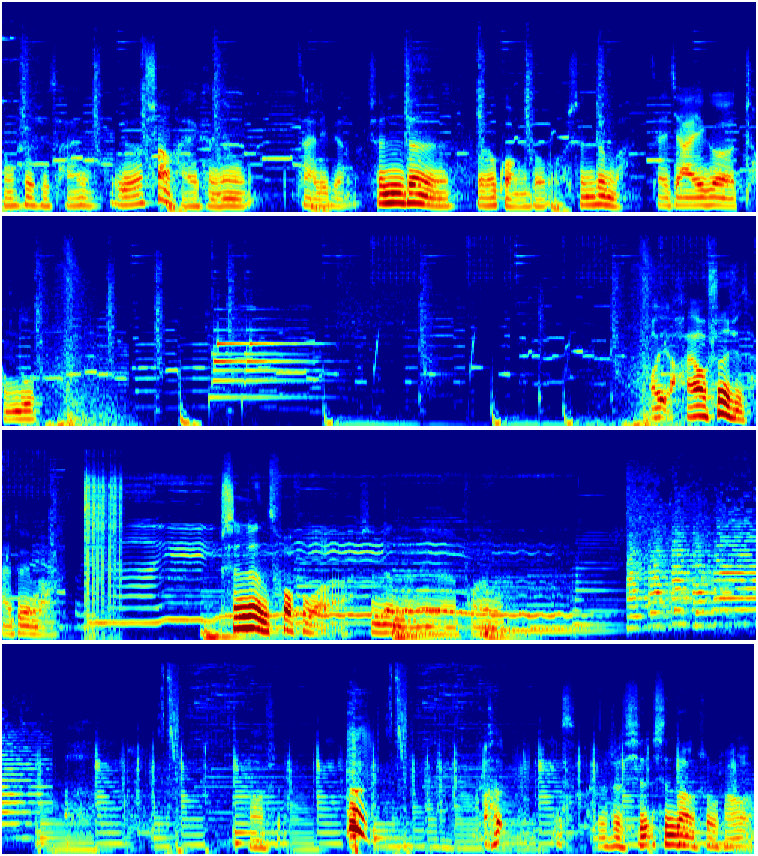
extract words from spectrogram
城市去猜嘛，我觉得上海肯定在里边了，深圳或者广州，深圳吧，再加一个成都。哦，还要顺序才对吗？深圳错付我了，深圳的那个朋友们。老师，啊，真是心心脏受伤了。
